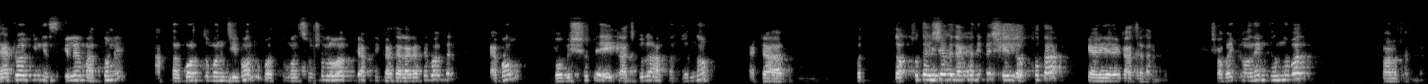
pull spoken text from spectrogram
নেটওয়ার্কিং স্কিলের মাধ্যমে আপনার বর্তমান জীবন, বর্তমান সোশ্যাল ওয়ার্ককে আপনি কাজে লাগাতে পারবেন এবং ভবিষ্যতে এই কাজগুলো আপনার জন্য একটা দক্ষতা হিসেবে দেখা দিবে, সেই দক্ষতা ক্যারিয়ারে কাজে লাগবে। সবাইকে অনেক ধন্যবাদ। ভালো থাকবেন।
